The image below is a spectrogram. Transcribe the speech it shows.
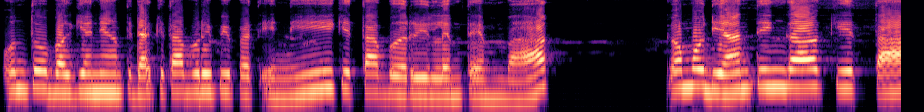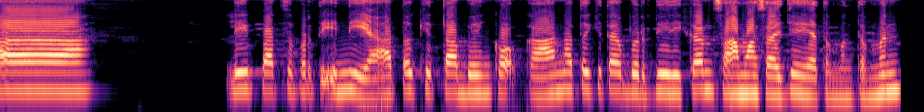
untuk bagian yang tidak kita beri pipet ini kita beri lem tembak. Kemudian tinggal kita lipat seperti ini ya atau kita bengkokkan atau kita berdirikan sama saja ya teman-teman.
